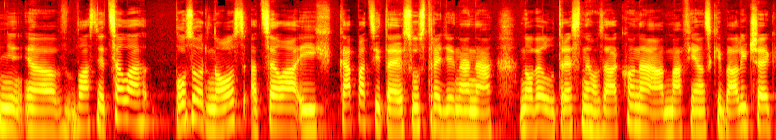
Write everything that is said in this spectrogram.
Uh, vlastne celá pozornosť a celá ich kapacita je sústredená na novelu trestného zákona a mafiánsky balíček,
